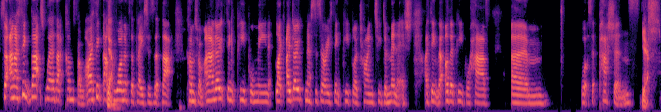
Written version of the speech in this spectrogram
So and i think that's where that comes from. I think that's yeah. one of the places that that comes from. And i don't think people mean like i don't necessarily think people are trying to diminish. I think that other people have um what's it passions. Yes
